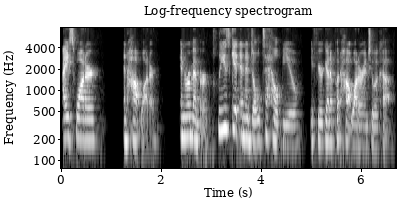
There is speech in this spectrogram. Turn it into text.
ice water, and hot water. And remember, please get an adult to help you if you're going to put hot water into a cup.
